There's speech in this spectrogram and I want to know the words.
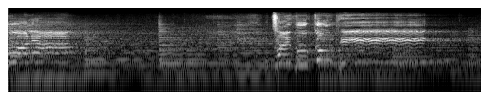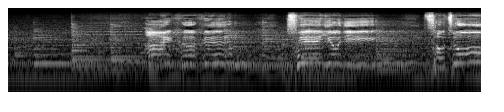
我俩太不公平，爱和恨却由你操纵。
